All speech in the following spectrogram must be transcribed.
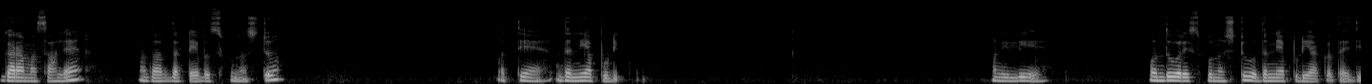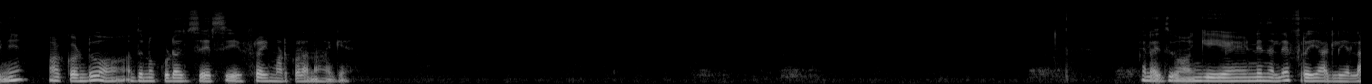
ಗರಂ ಮಸಾಲೆ, ಒಂದು ಅರ್ಧ ಟೇಬಲ್ ಸ್ಪೂನಷ್ಟು ಮತ್ತು ಧನಿಯಾ ಪುಡಿ. ನಾನಿಲ್ಲಿ ಒಂದೂವರೆ ಸ್ಪೂನಷ್ಟು ಧನಿಯಾ ಪುಡಿ ಹಾಕೋತಾ ಇದ್ದೀನಿ. ಹಾಕ್ಕೊಂಡು ಅದನ್ನು ಕೂಡ ಸೇರಿಸಿ ಫ್ರೈ ಮಾಡ್ಕೊಳ್ಳೋಣ ಹಾಗೆ. ಎಲ್ಲ ಇದು ಹಂಗೆ ಎಣ್ಣೆನಲ್ಲೇ ಫ್ರೈ ಆಗಲಿ ಎಲ್ಲ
